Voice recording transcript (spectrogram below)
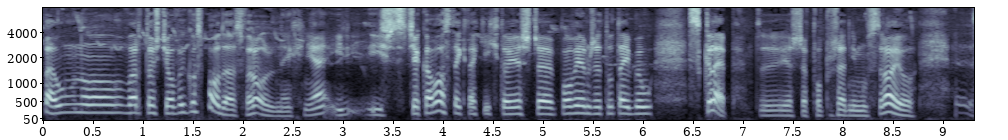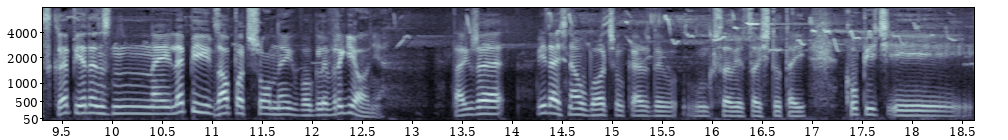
pełnowartościowych gospodarstw rolnych, nie? I, I z ciekawostek takich to jeszcze powiem, że tutaj był sklep, jeszcze w poprzednim ustroju. Sklep jeden z najlepiej zaopatrzonych w ogóle w regionie. Także widać na uboczu, każdy mógł sobie coś tutaj kupić i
